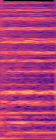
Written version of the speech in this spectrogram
Bye.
